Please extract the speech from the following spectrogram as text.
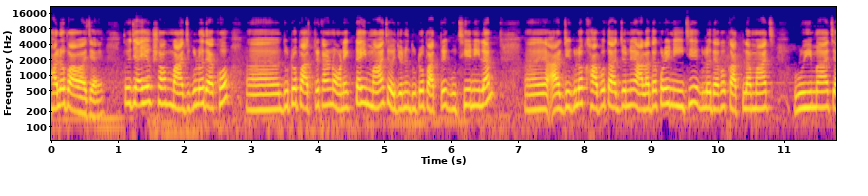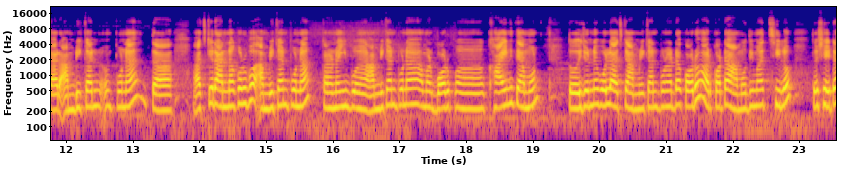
ভালো পাওয়া যায়। তো যাই হোক, সব মাছগুলো দেখো দুটো পাত্রে, কারণ অনেকটাই মাছ, ওই জন্য দুটো পাত্রে গুছিয়ে নিলাম। আর যেগুলো খাব তার জন্য আলাদা করে নিয়েছি। এগুলো দেখো, কাতলা মাছ, রুই মাছ আর আমেরিকান পোনা। তা আজকে রান্না করব আমেরিকান পোনা, কারণ এই আমেরিকান পোনা আমার বর খায়নি তেমন। তো ওই জন্য বলল আজকে আমেরিকান পোনাটা করো, আর কটা আমদি মাছ ছিল। তো সেটা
